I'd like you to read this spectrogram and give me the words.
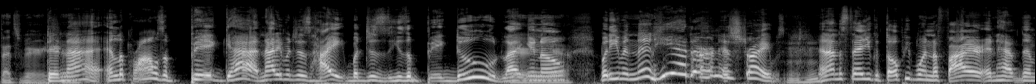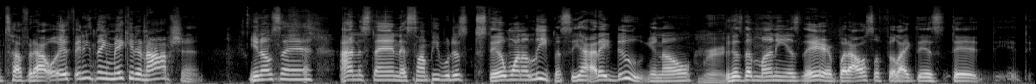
That's very. They're true. not. And LeBron was a big guy, not even just height, but just he's a big dude. Like, Very, you know. yeah. Mm-hmm. But even then, he had to earn his stripes. And I understand you could throw people in the fire and have them tough it out. Or if anything, make it an option. You know what I'm saying? I understand that some people just still want to leap and see how they do, you know? Right. Because the money is there. But I also feel like this that it-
